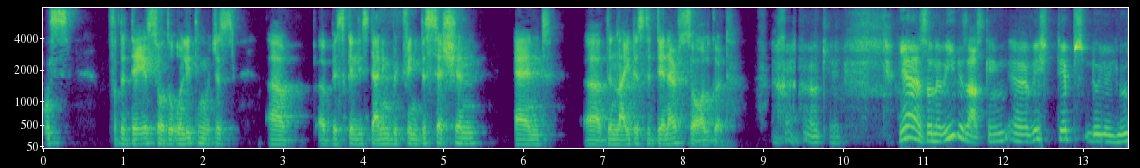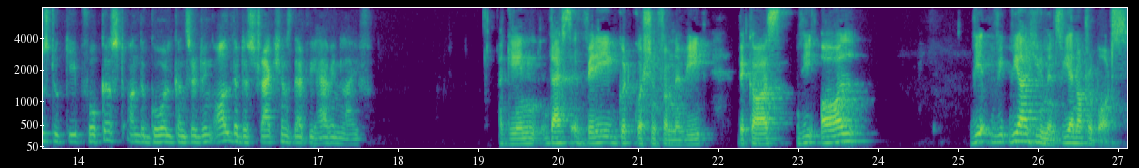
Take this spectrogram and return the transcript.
things for the day. So the only thing which is uh, uh, basically standing between this session and uh, the night is the dinner. So all good. okay. Yeah, so Naveed is asking, uh, which tips do you use to keep focused on the goal considering all the distractions that we have in life? Again, that's a very good question from Naveed because we all, we, we, we are humans, we are not robots.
